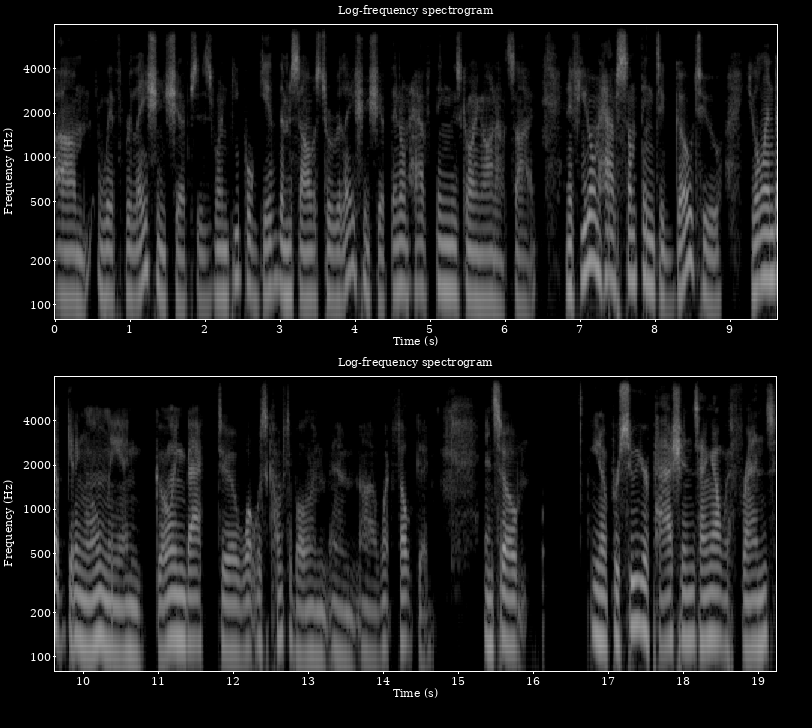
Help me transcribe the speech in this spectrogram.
um, with relationships is when people give themselves to a relationship, they don't have things going on outside. And if you don't have something to go to, you'll end up getting lonely and going back to what was comfortable and, and uh, what felt good. And so you know pursue your passions hang out with friends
